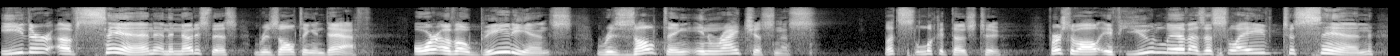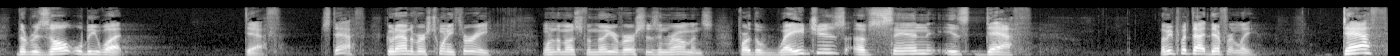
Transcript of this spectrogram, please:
either of sin, and then notice this, resulting in death, or of obedience, resulting in righteousness. Let's look at those two. First of all, if you live as a slave to sin, the result will be what? Death. It's death. Go down to verse 23, one of the most familiar verses in Romans. For the wages of sin is death. Let me put that differently death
